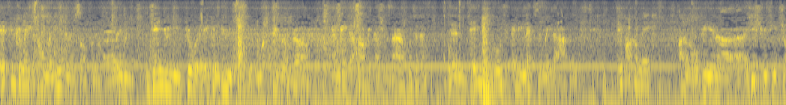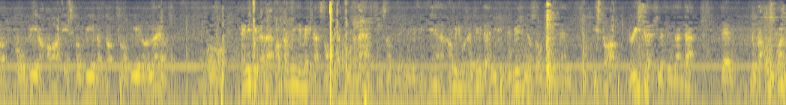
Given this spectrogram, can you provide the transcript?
if you can make someone believe in themselves enough and really genuinely feel that they can do something much bigger and better and make that something that's desirable to them, then they will go to any lengths to make that happen. If I can make, I don't know, being a, a history teacher or being an artist or being a doctor or being a lawyer or anything like that, if I can really make that something that comes alive to you, something that you really think, yeah, I really want to do that, and you can envision yourself doing it, and you start researching and things like that, then the battle's won.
